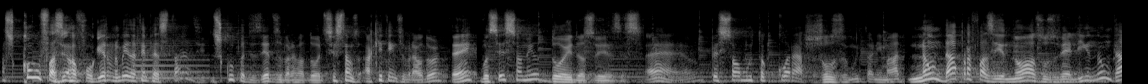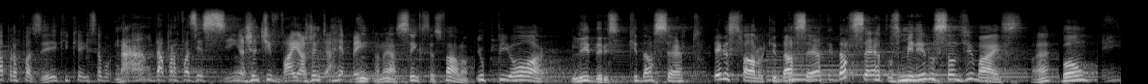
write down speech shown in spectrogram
Mas como fazer uma fogueira no meio da tempestade? Desculpa dizer, desbravadores. Vocês estão... Aqui tem desbravador? Tem? Vocês são meio doidos às vezes. É, é um pessoal muito corajoso, muito animado. Não dá para fazer, nós, os velhinhos, não dá para fazer. O que, que é isso? Não, dá para fazer sim, a gente vai, a gente arrebenta, não é assim que vocês falam? E o pior, líderes, que dá certo. Eles falam que dá certo e dá certo. Os meninos são demais. É? Bom, Henry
